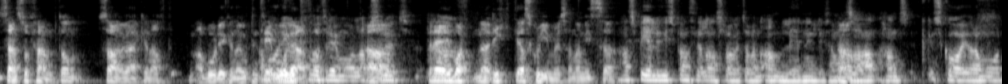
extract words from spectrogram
sen så 15, så har han verkligen haft, han borde ju kunna ha gjort en Han tre borde mål i gjort alla två, fall. tre mål, absolut. Ja, för det har ju varit några riktiga screamers han har missat. Han spelar ju i spanska landslaget av en anledning. Liksom. Ja. Alltså, han, han ska göra mål.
